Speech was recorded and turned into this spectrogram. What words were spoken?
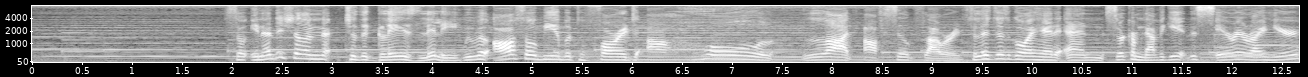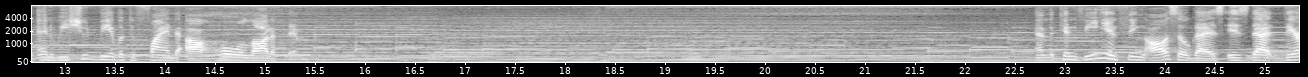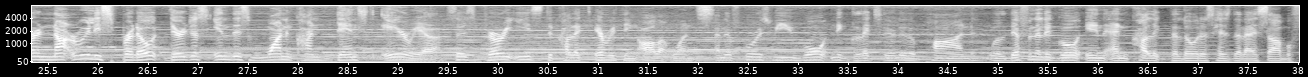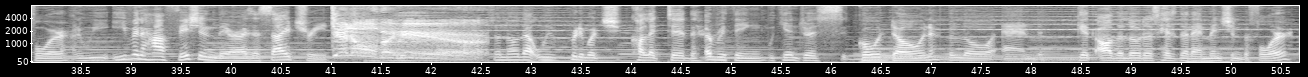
So in addition to the glazed lily, we will also be able to forage a whole lot of silk flowers. So let's just go ahead and circumnavigate this area right here and we should be able to find a whole lot of them And the convenient thing also guys is that they're not really spread out. They're just in this one condensed area. So it's very easy to collect everything all at once. And of course we won't neglect their little pond. We'll definitely go in and collect the lotus heads that I saw before. And we even have fish in there as a side treat. Get over here! So now that we've pretty much collected everything, we can just go down below and get all the lotus heads that I mentioned before.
